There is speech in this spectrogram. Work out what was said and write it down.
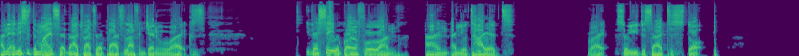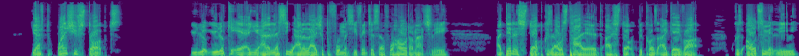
and and this is the mindset that I try to apply to life in general, right? Because let's say you're going for a run and and you're tired, right? So you decide to stop. You have to once you've stopped, you look you look at it and you let's say you analyze your performance you think to yourself well hold on actually i didn't stop because i was tired i stopped because i gave up because ultimately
